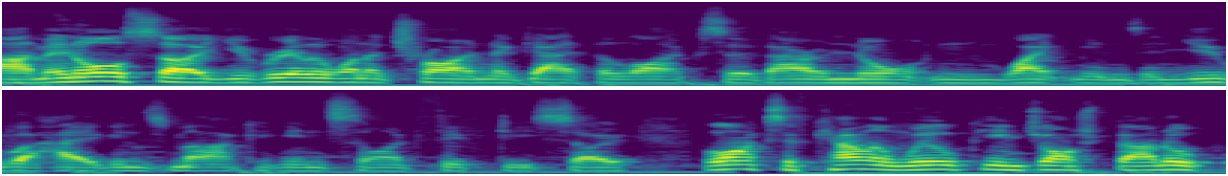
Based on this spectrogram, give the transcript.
Um, and also, you really want to try and negate the likes of Aaron Naughton, Weightman's, and Ugle-Hagan's marking inside 50. So the likes of Callum Wilkie and Josh Battle,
